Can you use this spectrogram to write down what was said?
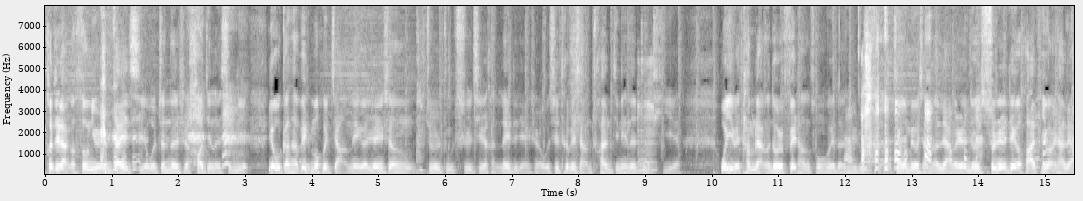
和这两个疯女人在一起，我真的是耗尽了心力。因为我刚才为什么会讲那个人生就是主持其实很累这件事儿，我其实特别想串今天的主题。我以为他们两个都是非常聪慧的女主持，结果没有想到两个人就顺着这个话题往下聊，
